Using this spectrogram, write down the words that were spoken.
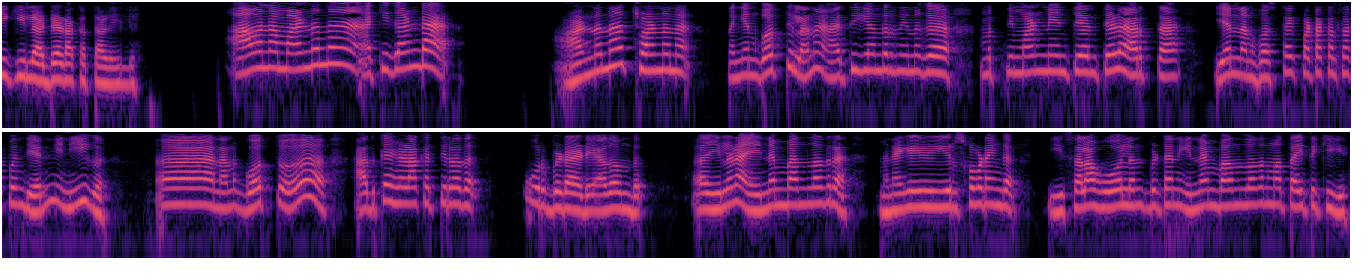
ಈಗ ಇಲ್ಲಿ ಅಡ್ಡಾಡಕತ್ತಾಳೆ ಇಲ್ಲಿ. ಅವ ನಮ್ಮ ಅಣ್ಣನ ಆಕಿ ಗಂಡ? ಅಣ್ಣನ ಚಣ್ಣನ ನಂಗೇನು ಗೊತ್ತಿಲ್ಲನ? ಆತಿಗೆ ಅಂದ್ರೆ ನಿನಗೆ ಮತ್ತೆ ನಿಮ್ಮ ಅಣ್ಣ ಅಂತ ಅಂತೇಳಿ ಅರ್ಥ. ಏನು ನನಗೆ ಹೊಸ್ತಾಗಿ ಪಟಕ ಬಂದಿ ಏನು ನೀನು ಈಗ? ನನಗೆ ಗೊತ್ತು. ಅದಕ್ಕೆ ಹೇಳಕತ್ತಿರೋದು ಊರು ಬಿಡಾಡಿ ಅದೊಂದು. ಆ, ಇಲ್ಲ ಇನ್ನೇನು ಬಂದ್ಲಂದ್ರೆ? ಮನೆಗೆ ಇರ್ಸ್ಕೊಬಿಡಂಗ ಈ ಸಲ ಹೋಲ್ ಅಂತ ಬಿಟ್ಟಾನ ಇನ್ನೇನು ಬಂದ್ಲಂದ್ರೆ ಮತ್ತೆ ಐತಿಕಿಗೆ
